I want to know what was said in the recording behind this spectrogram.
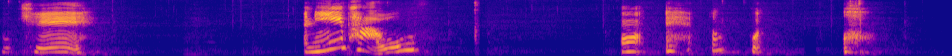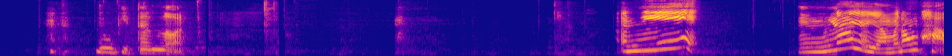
โอเค อันนี้เผา อ๋อ เอ๊ะ ต้องกดอดูผิดตลอด อันนี้ น่าจะยังไม่ต้องเผา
